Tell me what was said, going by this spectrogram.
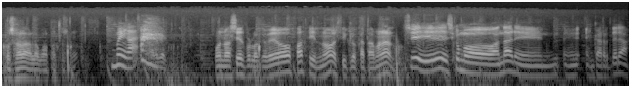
Pues ahora al agua patos, ¿no? Venga. Bueno, así es por lo que veo, fácil, ¿no? El ciclo catamarán. Sí, es como andar en, en- en carretera.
